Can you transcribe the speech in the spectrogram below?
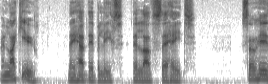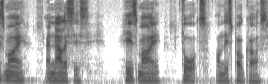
And like you, they have their beliefs, their loves, their hates. So here's my analysis. Here's my thoughts on this podcast.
